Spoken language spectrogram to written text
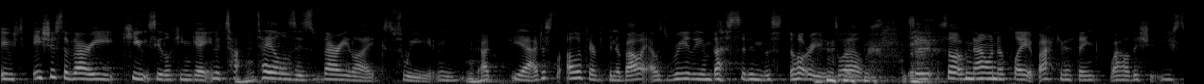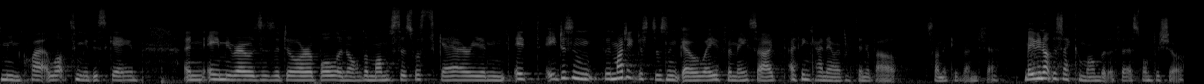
it was, it's just a very cutesy looking game. You know, ta- mm-hmm. Tails is very like sweet, and mm-hmm. I, yeah, I just I loved everything about it. I was really invested in the story as well. so sort of now when I play it back and I think, wow, this used to mean quite a lot to me. This game, and Amy Rose is adorable, and all the monsters were scary, and it it doesn't the magic just doesn't go away for me. So I, I think I know everything about Sonic Adventure. Maybe not the second one, but the first one for sure.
